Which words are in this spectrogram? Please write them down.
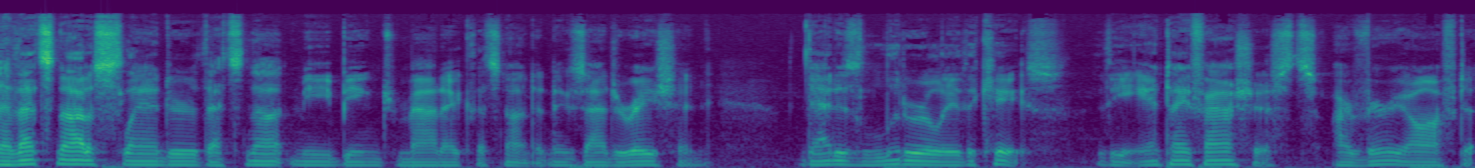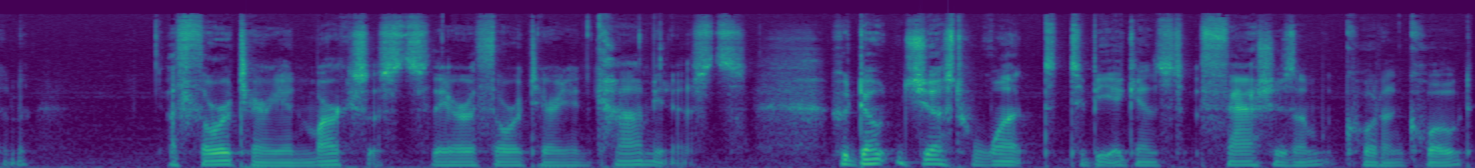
Now, that's not a slander. That's not me being dramatic. That's not an exaggeration. That is literally the case. The anti fascists are very often authoritarian Marxists, they are authoritarian communists who don't just want to be against fascism, quote unquote.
